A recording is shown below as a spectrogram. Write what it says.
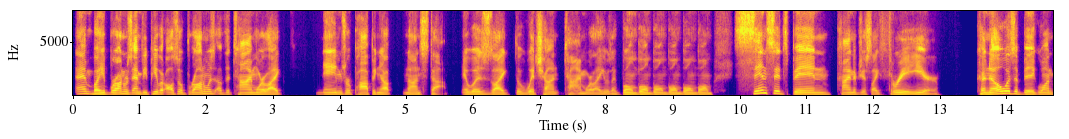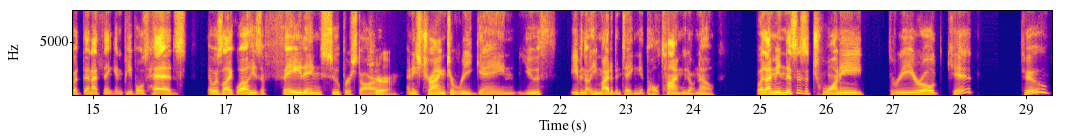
And but he, Braun was MVP, but also Braun was of the time where like names were popping up nonstop. It was like the witch hunt time where like it was like boom, boom, boom, boom, boom, boom. Since it's been kind of just like three a year, Cano was a big one, but then I think in people's heads, it was like, well, he's a fading superstar Sure. and he's trying to regain youth, even though he might have been taking it the whole time. We don't know. But I mean, this is a 23 year old kid, two,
